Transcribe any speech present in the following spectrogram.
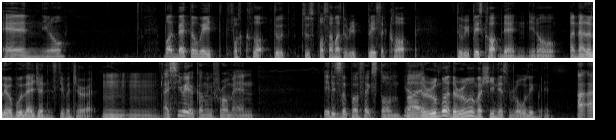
And you know, what better way for Klopp to to for someone to replace a Klopp, to replace Klopp than you know another Liverpool legend in Steven Gerrard. Mm, mm, mm. I see where you're coming from, and it is the perfect storm. Yeah, but the rumor the rumor machine is rolling, man. I, I,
